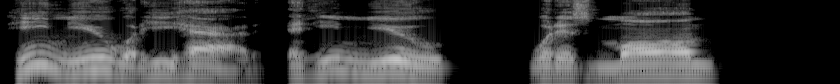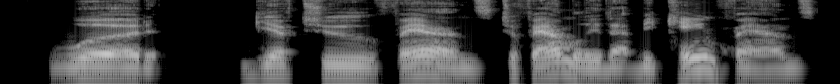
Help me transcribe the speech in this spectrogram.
he knew what he had and he knew what his mom would give to fans, to family that became fans.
